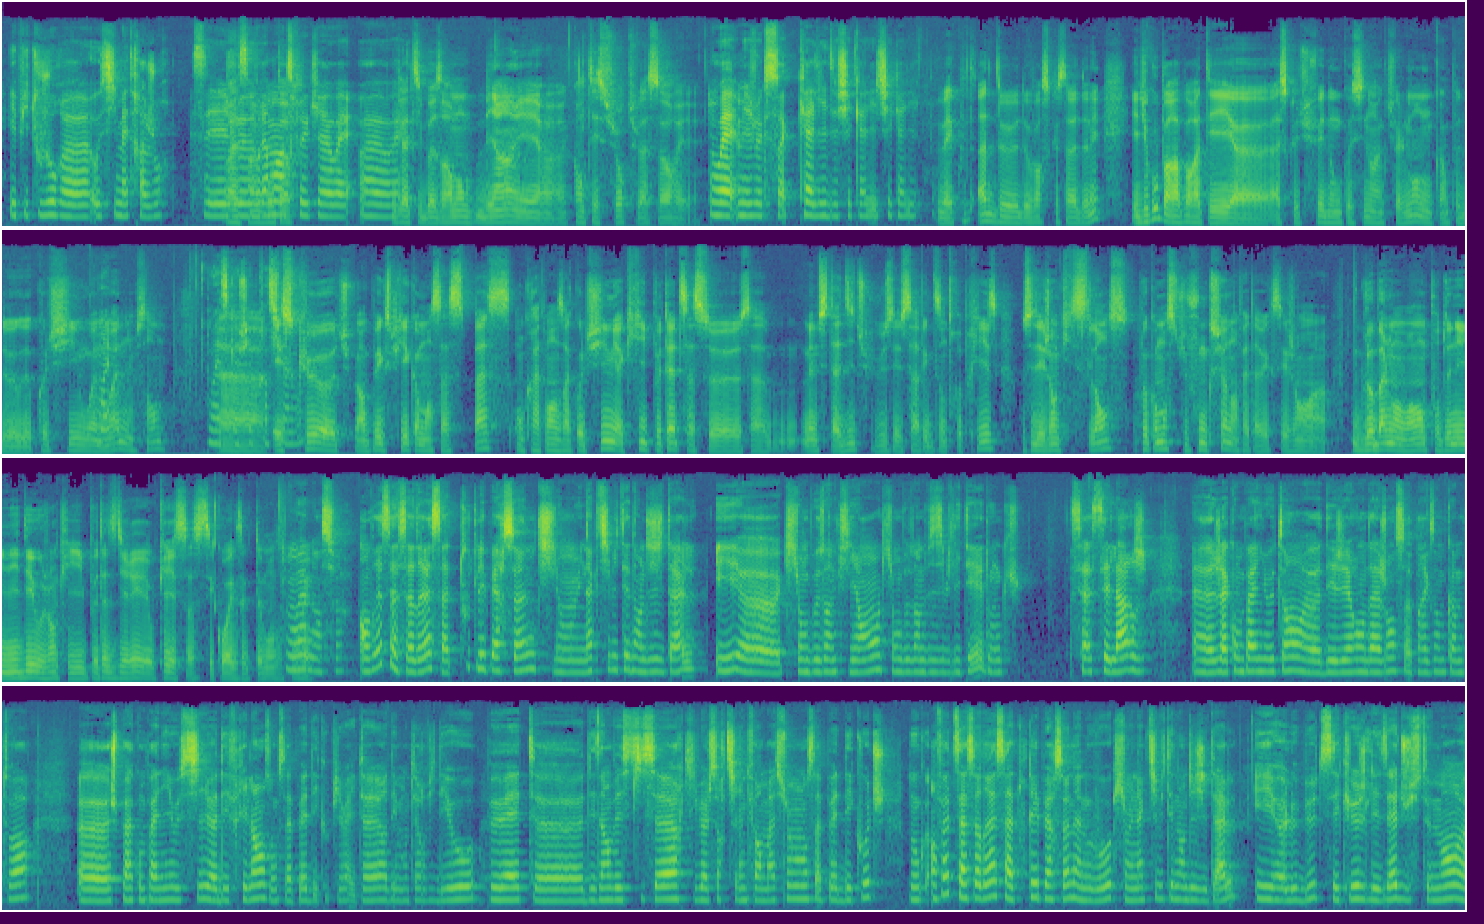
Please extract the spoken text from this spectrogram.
Et puis toujours euh, aussi mettre à jour. C'est vraiment un truc, euh, ouais, ouais, Donc là, tu bosses vraiment bien et euh, quand tu es sûr, tu la sors. Et... Ouais, mais je veux que ce soit Khalid de chez Khalid, chez Khalid. Bah écoute, hâte de, de, voir ce que ça va donner. Et du coup, par rapport à, tes, à ce que tu fais donc aussi actuellement, donc un peu de, de coaching one-one, il me semble. Euh, est-ce que, euh, tu peux un peu expliquer comment ça se passe concrètement dans un coaching? À qui peut-être ça se. Ça, même si tu as dit tu faisais ça avec des entreprises, aussi des gens qui se lancent. Un peu comment tu fonctionnes en fait avec ces gens euh, globalement, vraiment pour donner une idée aux gens qui peut-être se diraient Ok, ça c'est quoi exactement Oui, bien sûr. En vrai, ça s'adresse à toutes les personnes qui ont une activité dans le digital et qui ont besoin de clients, qui ont besoin de visibilité. Donc c'est assez large. J'accompagne autant des gérants d'agences, par exemple, comme toi, euh, je peux accompagner aussi euh, des freelances, donc ça peut être des copywriters, des monteurs vidéo, peut être euh, des investisseurs qui veulent sortir une formation, ça peut être des coachs. Donc en fait, ça s'adresse à toutes les personnes à nouveau qui ont une activité dans le digital. Et le but, c'est que je les aide justement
